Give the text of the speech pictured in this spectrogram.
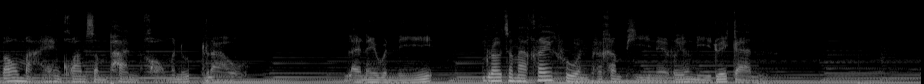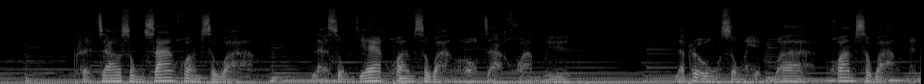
เป้าหมายแห่งความสัมพันธ์ของมนุษย์เรา และในวันนี้เราจะมาใคร่ครวญพระคัมภีร์ในเรื่องนี้ด้วยกัน พระเจ้าทรงสร้างความสว่าง และทรงแยกความสว่างออกจากความมืด และพระองค์ทรงเห็นว่าความสว่างนั้น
